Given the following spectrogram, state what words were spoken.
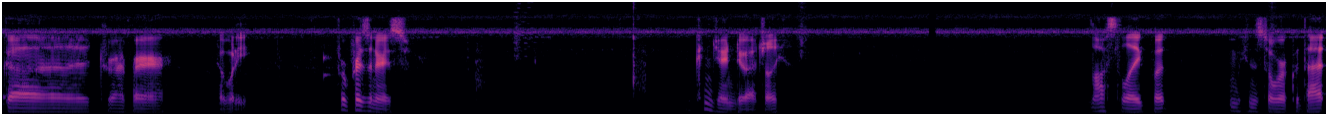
Juka driver, nobody. For prisoners. What can Jane do actually? Lost a leg, but we can still work with that.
